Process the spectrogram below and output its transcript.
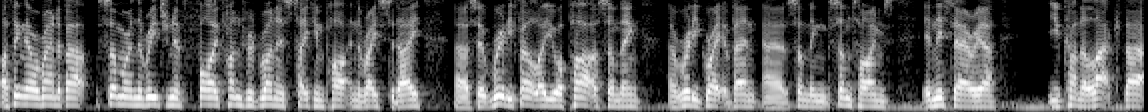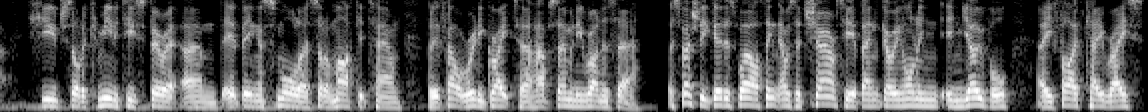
I think there were around about somewhere in the region of 500 runners taking part in the race today. Uh, so it really felt like you were part of something, a really great event, uh, something sometimes in this area you kind of lack that huge sort of community spirit, um, it being a smaller sort of market town, but it felt really great to have so many runners there especially good as well. I think there was a charity event going on in, in Yeovil, a 5k race,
